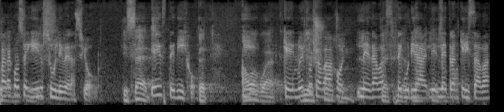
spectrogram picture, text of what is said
para conseguir su liberación. Este dijo que nuestro trabajo le daba seguridad, le tranquilizaba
